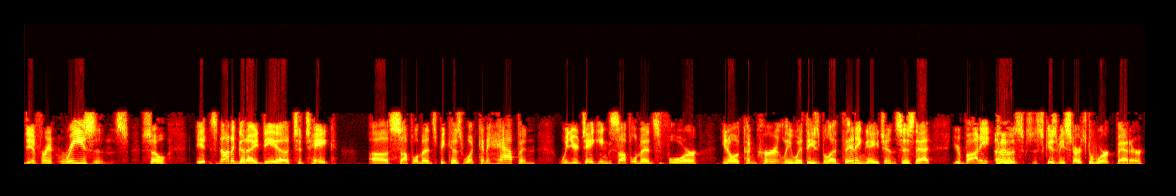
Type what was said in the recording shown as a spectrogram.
different reasons. So it's not a good idea to take uh, supplements because what can happen when you're taking supplements for you know concurrently with these blood thinning agents is that your body excuse me starts to work better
